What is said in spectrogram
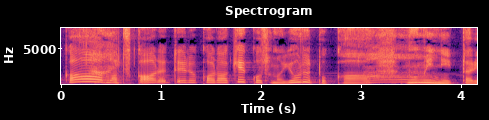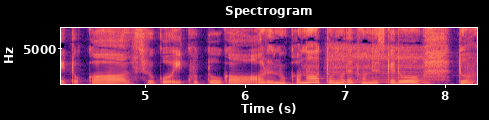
が、はい、まあ、使われてるから、結構その夜とか、飲みに行ったりとか、すごいことがあるのかなと思ってたんですけど、どういっ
